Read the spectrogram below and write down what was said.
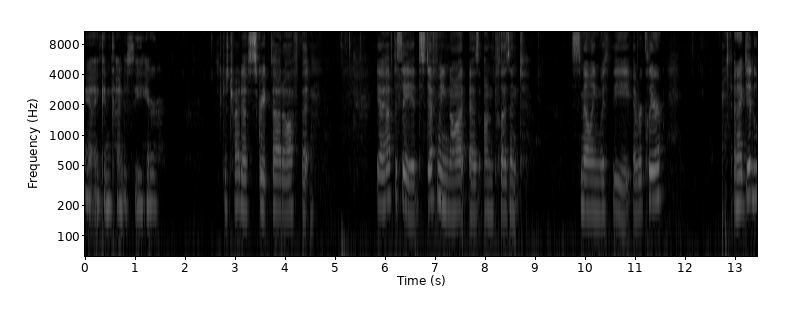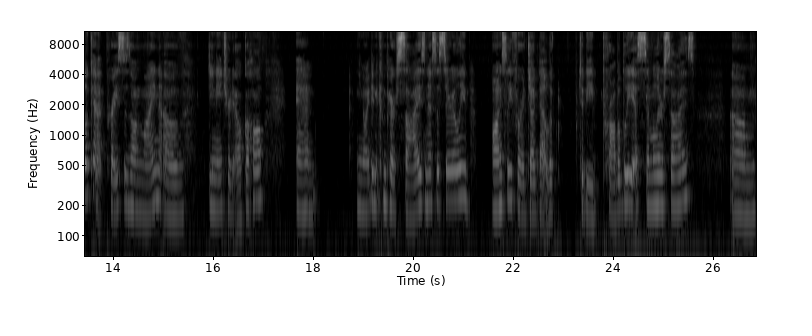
yeah, you can kind of see here. Just try to scrape that off, but yeah, I have to say it's definitely not as unpleasant smelling with the Everclear. And I did look at prices online of denatured alcohol and you know, I didn't compare size necessarily. Honestly, for a jug that looked to be probably a similar size, um,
